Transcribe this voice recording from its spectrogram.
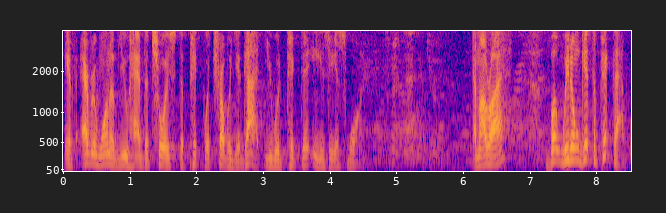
if every one of you had the choice to pick what trouble you got, you would pick the easiest one. Am I right? But we don't get to pick that one.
